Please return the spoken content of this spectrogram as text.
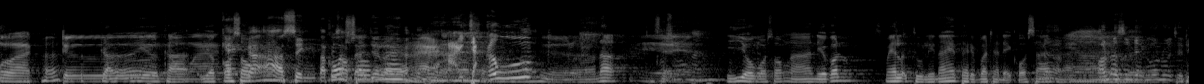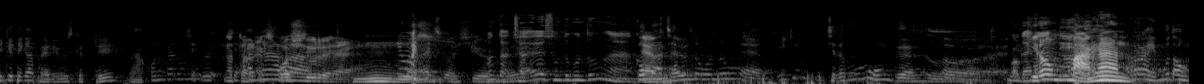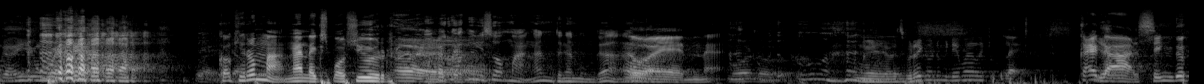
Waduh. Gak ya gak kayak kosong. nggak asing tapi santai aja lah ya Eh, ajak kau. Nah, iya kosongan. Ya kan melok dulin aja daripada nek kosan. Nah, ono sing kayak ngono. Jadi ketika band wis gede, lah kon kan sik anyar. exposure ya. Hmm. Exposure. Kon tak jae untung-untungan. Kok tak jae untung-untungan. Iki jenengmu munggah. Oh. Munggah Kira mangan. Raimu tau gawe Kok kira mangan exposure. Kira aku iso mangan dengan munggah. Oh, enak. Iya, sebenarnya kono minimal lek Kayak gak asing tuh.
